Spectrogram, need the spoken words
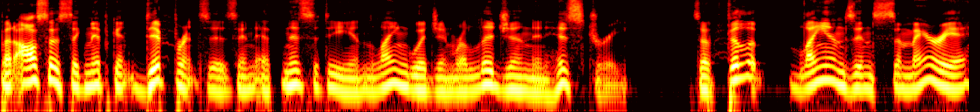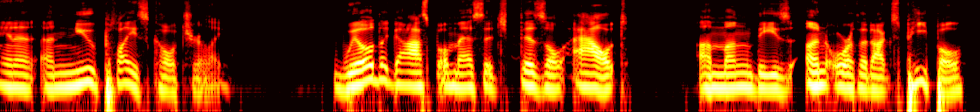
but also significant differences in ethnicity and language and religion and history. So Philip lands in Samaria in a, a new place culturally. Will the gospel message fizzle out among these unorthodox people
